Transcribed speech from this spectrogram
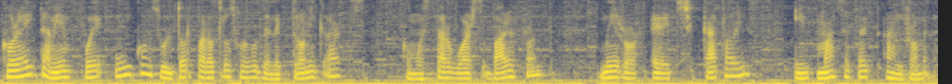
Corey también fue un consultor para otros juegos de Electronic Arts como Star Wars Battlefront Mirror Edge Catalyst y Mass Effect Andromeda.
